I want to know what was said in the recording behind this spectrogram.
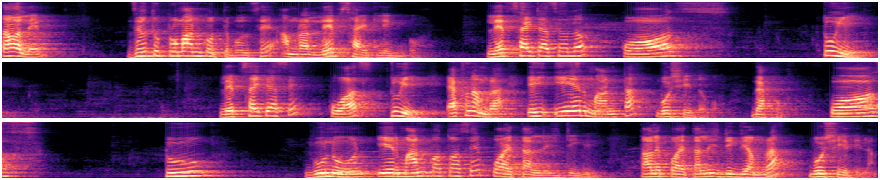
তাহলে যেহেতু প্রমাণ করতে বলছে, আমরা লেফট সাইড লিখব। লেফট সাইড আছে হলো কস টু এ লেফট সাইডে আছে কোয়াস টু এ এখন আমরা এই এ এর মানটা বসিয়ে দেব। দেখো কস টু গুণন এর মান কত আছে? পঁয়তাল্লিশ ডিগ্রি। তাহলে পঁয়তাল্লিশ ডিগ্রি আমরা বসিয়ে দিলাম।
